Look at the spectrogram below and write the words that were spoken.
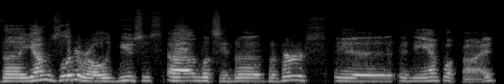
the Young's literal uses. Uh, let's see. The the verse is, in the Amplified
